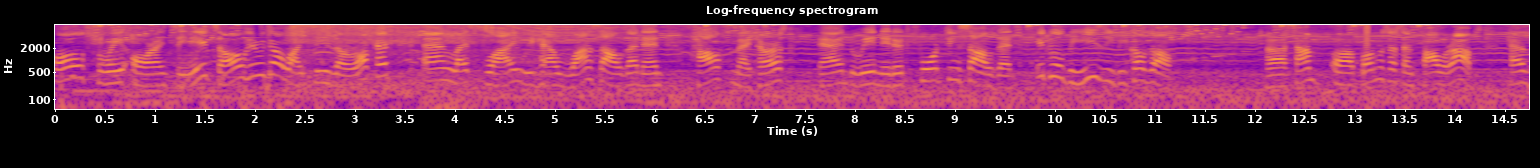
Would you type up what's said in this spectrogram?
all three orange in it. So here we go, I see the rocket and let's fly. We have 1,000 and half meters and we needed 14,000. It will be easy because of uh, some uh, bonuses and power-ups have,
